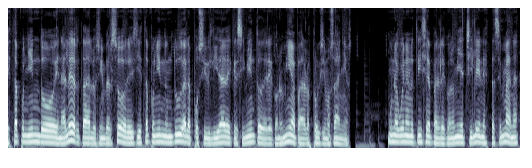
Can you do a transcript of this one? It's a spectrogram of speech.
está poniendo en alerta a los inversores y está poniendo en duda la posibilidad de crecimiento de la economía para los próximos años. Una buena noticia para la economía chilena esta semana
